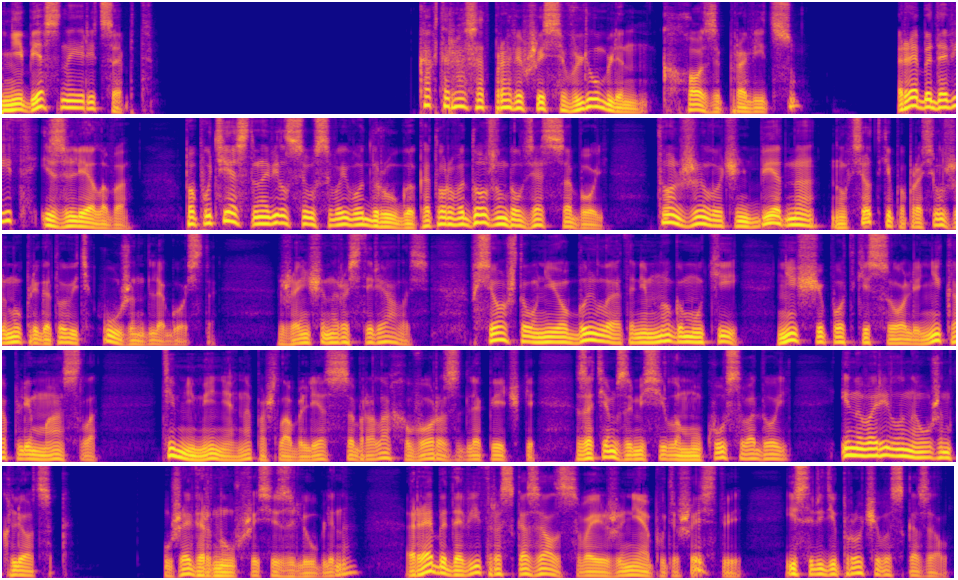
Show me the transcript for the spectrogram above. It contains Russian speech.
Небесный рецепт Как-то раз отправившись в Люблин к Хозе-провидцу, Ребе Давид из Лелова по пути остановился у своего друга, которого должен был взять с собой. То он жил очень бедно, но все-таки попросил жену приготовить ужин для гостя. Женщина растерялась. Все, что у нее было, — это немного муки, ни щепотки соли, ни капли масла — тем не менее она пошла в лес, собрала хворост для печки, затем замесила муку с водой и наварила на ужин клёцок. Уже вернувшись из Люблина, Ребе Давид рассказал своей жене о путешествии и, среди прочего, сказал,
